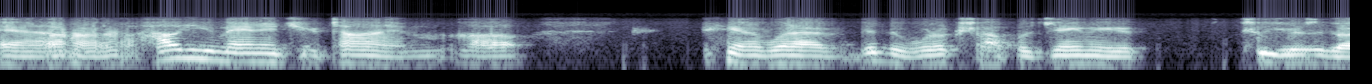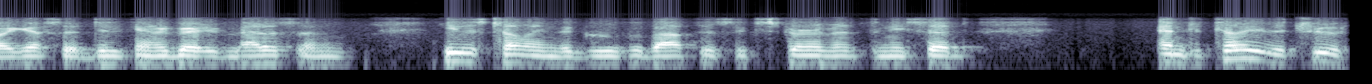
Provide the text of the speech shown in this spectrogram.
And uh-huh. uh, how do you manage your time? Uh, you know, when I did the workshop with Jamie two years ago, I guess, at Duke Integrative Medicine, he was telling the group about this experiment, and he said, and to tell you the truth,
